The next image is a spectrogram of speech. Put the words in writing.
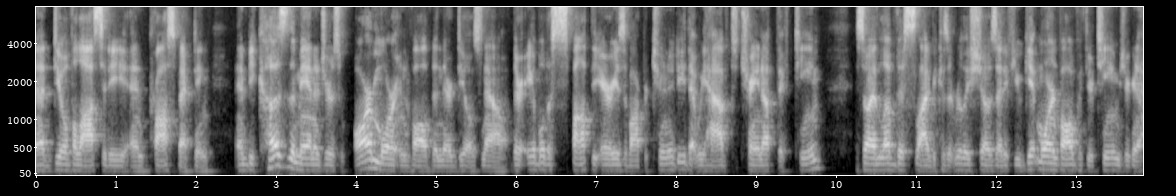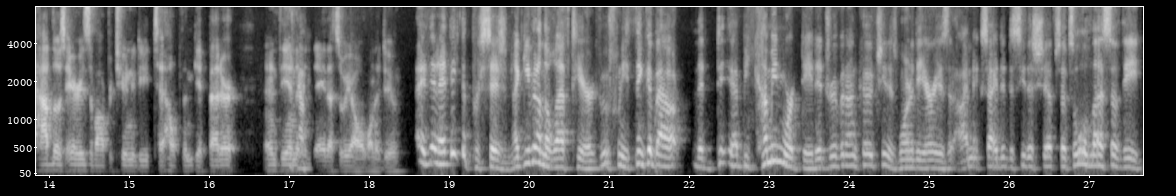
uh, deal velocity, and prospecting. And because the managers are more involved in their deals now, they're able to spot the areas of opportunity that we have to train up the team. So I love this slide because it really shows that if you get more involved with your teams, you're going to have those areas of opportunity to help them get better. And at the end yeah. of the day, that's what we all want to do. And, and, I think the precision, like even on the left here, when you think about the uh, becoming more data driven on coaching is one of the areas that I'm excited to see the shift. So it's a little less of the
